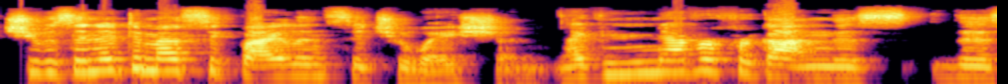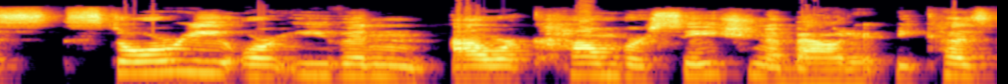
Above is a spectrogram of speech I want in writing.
She was in a domestic violence situation. I've never forgotten this this story or even our conversation about it because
